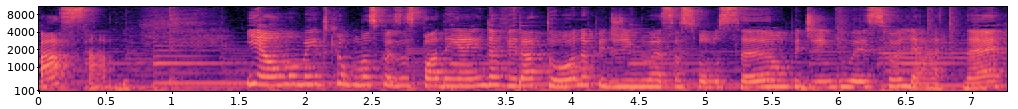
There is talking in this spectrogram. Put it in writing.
passado. E é um momento que algumas coisas podem ainda vir à tona pedindo essa solução, pedindo esse olhar, né?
